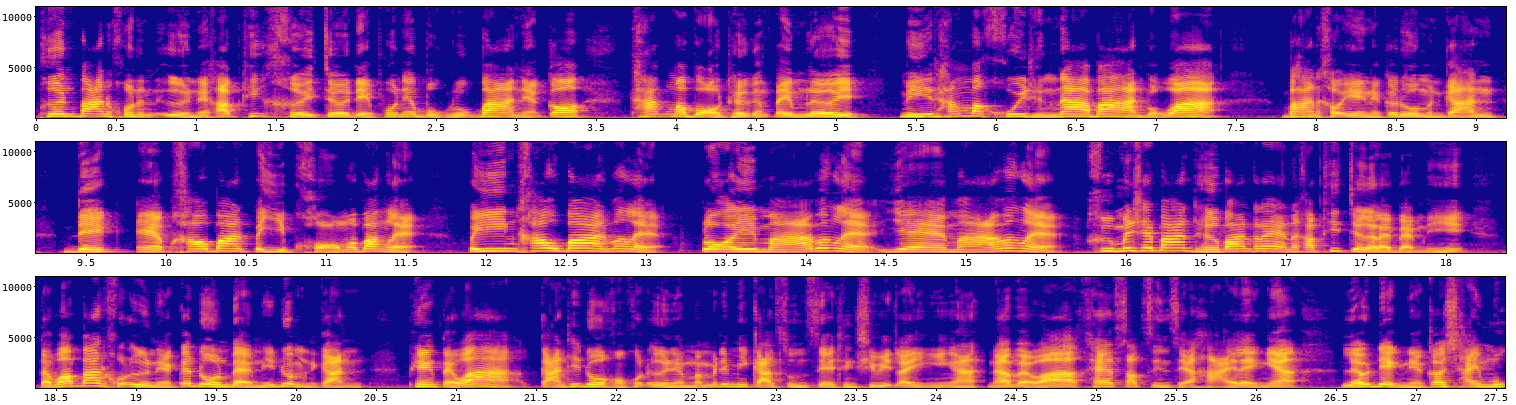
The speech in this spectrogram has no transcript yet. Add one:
เพื่อนบ้านคนอื่นๆนะครับที่เคยเจอเด็กพวกนี้บุกรุกบ้านเนี่ยก็ทักมาบอกเธอกันเต็มเลย มีทั้งมาคุยถึงหน้าบ้านบอกว่า บ้านเขาเองเนี่ยก็โดนเหมือนกัน เด็กแอบเข้าบ้านไปหยิบของมาบ้างแหละ ปีนเข้าบ้านบ้างแหละ ปล่อยหมาบ้างแหละ แย่หมาบ้างแหละ คือไม่ใช่บ้านเธอบ้านแรกนะครับที่เจออะไรแบบนี้ แต่ว่าบ้านคนอื่นเนี่ยก็โดนแบบนี้ด้วยเหมือนกัน เพียงแต่ว่าการที่โดนของคนอื่นเนี่ยมันไม่ได้มีการสูญเสียถึงชีวิตอะไรอย่างงี้ไงนะแบบว่าแค่ทรัพย์สินเสียหายอะไรอย่างเงี้ย แล้วเด็กเนี่ยก็ใช้มุก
